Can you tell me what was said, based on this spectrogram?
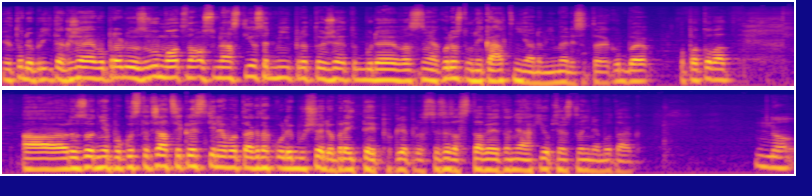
Je to dobrý, takže opravdu zvu moc na 18.7., protože to bude vlastně jako dost unikátní a nevíme, kdy se to jako bude opakovat. A rozhodně pokud jste třeba cyklisti nebo tak, tak u Libuše je dobrý tip, kde prostě se zastavit na nějaký občerstvení nebo tak. No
